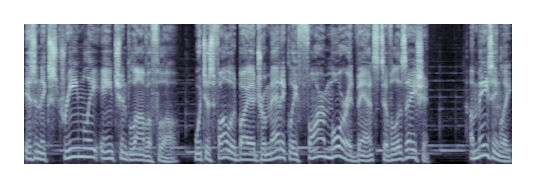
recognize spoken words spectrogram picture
is an extremely ancient lava flow, which is followed by a dramatically far more advanced civilization. Amazingly,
